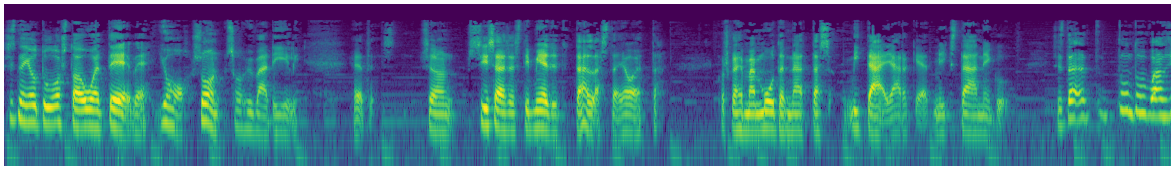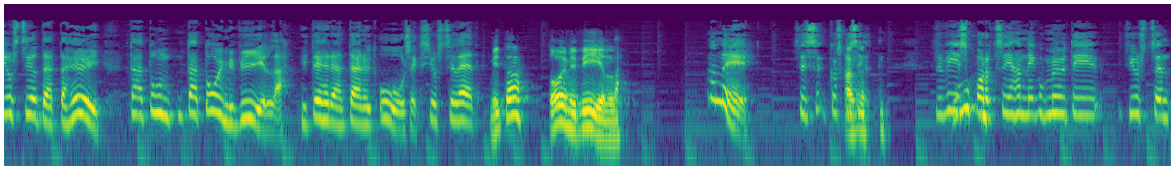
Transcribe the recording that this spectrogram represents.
Sitten ne joutuu ostamaan uuden TV. Joo, se on, se on hyvä diili. Et se on sisäisesti mietitty tällaista jo, että koska en mä muuten näe tässä mitään järkeä, että miksi tää niinku... Siis tää tuntuu vaan just siltä, että hei, tää, tunt, tää toimi viillä, niin tehdään tää nyt uusiksi. Just silleen, että... Mitä? Toimi viillä? No niin. Siis, koska se, se Sports ihan niinku myytiin just sen,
